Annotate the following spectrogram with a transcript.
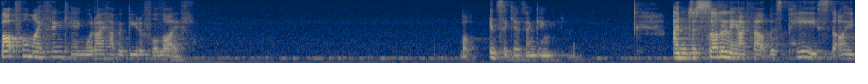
but for my thinking, would I have a beautiful life? Well, insecure thinking. And just suddenly I felt this peace that I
